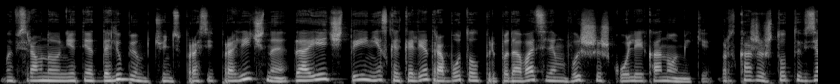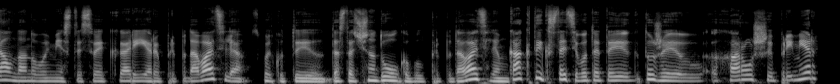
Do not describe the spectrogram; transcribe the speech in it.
Мы все равно нет-нет, да любим что-нибудь спросить про личное. Да, Эйч, ты несколько лет работал преподавателем в высшей школе экономики. Расскажи, что ты взял на новое место из своей карьеры преподавателя? Сколько ты достаточно долго был преподавателем? Как ты, кстати, вот это тоже хороший пример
